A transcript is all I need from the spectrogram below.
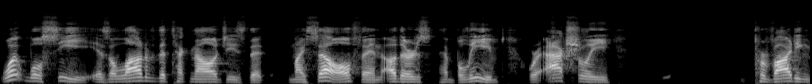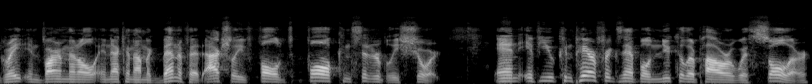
what we'll see is a lot of the technologies that myself and others have believed were actually providing great environmental and economic benefit actually fall, fall considerably short. And if you compare, for example, nuclear power with solar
